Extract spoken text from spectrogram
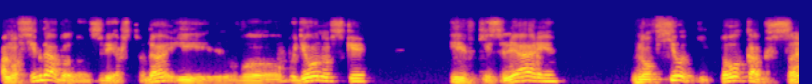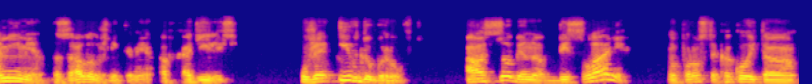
Оно всегда было зверство, да, и в Буденовске, и в Кизляре, но все-таки то, как с самими заложниками обходились уже и в Дубровке, а особенно в Беслане, ну, просто какое-то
